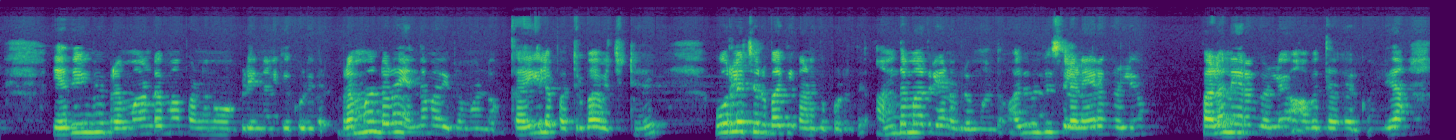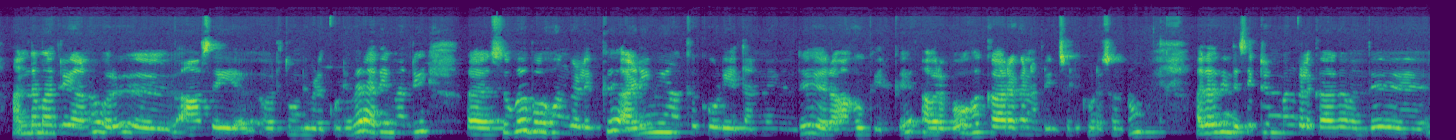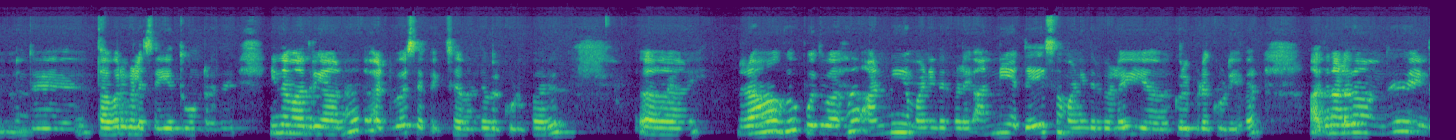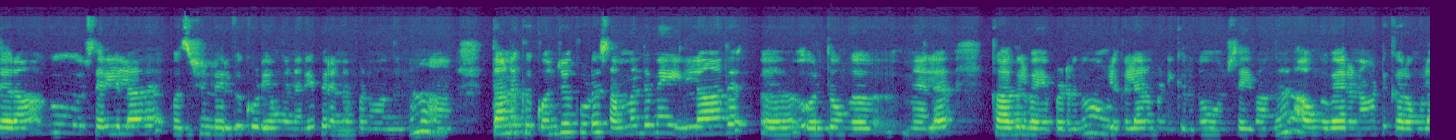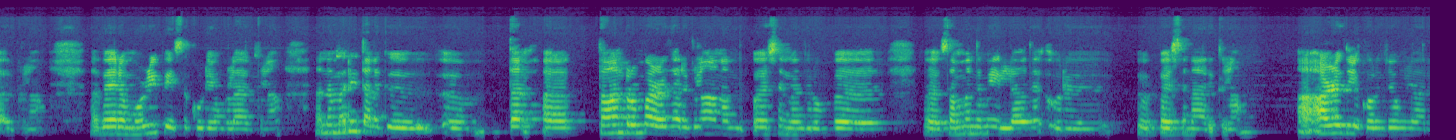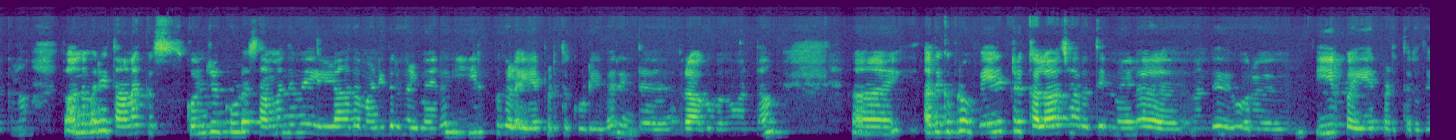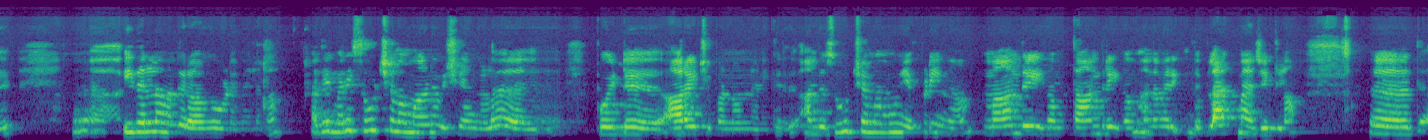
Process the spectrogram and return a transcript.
எதையுமே பிரம்மாண்டமா பண்ணணும் அப்படின்னு நினைக்கக்கூடியவர். பிரம்மாண்டம்னா எந்த மாதிரி பிரம்மாண்டம்? கையில பத்து ரூபாய் வச்சுட்டு ஒரு லட்சம் ரூபாய்க்கு கணக்கு போடுறது. அந்த மாதிரியான பிரம்மாண்டம். அது வந்து சில நேரங்கள்லயும் பல நேரங்கள்லயும் ஆபத்தாக இருக்கும் இல்லையா? அந்த மாதிரியான ஒரு ஆசையை அவர் தூண்டிவிடக்கூடியவர். அதே மாதிரி சுகபோகங்களுக்கு அடிமையாக்கக்கூடிய தன்மை வந்து ராகுக்கு இருக்கு. அவர் போகக்காரகன் அப்படின்னு சொல்லி கூட சொல்றோம் அதாவது இந்த சிற்றின்பங்களுக்காக வந்து வந்து தவறுகளை செய்ய தூண்டுறது இந்த மாதிரியான அட்வர்ஸ் எஃபெக்ட்ஸை வந்து அவர் கொடுப்பாரு. ராகு பொதுவாக அந்நிய மனிதர்களை அந்நிய தேச மனிதர்களை குறிப்பிடக்கூடியவர். அதனாலதான் வந்து இந்த ராகு சரியில்லாத பொசிஷன்ல இருக்கக்கூடியவங்க நிறைய பேர் என்ன பண்ணுவாங்கன்னா தனக்கு கொஞ்சம் கூட சம்பந்தமே இல்லாத அஹ், ஒருத்தவங்க மேல காதல் வயப்படுறதும் அவங்களை கல்யாணம் பண்ணிக்கிறதும் செய்வாங்க. அவங்க வேற நாட்டுக்காரவங்களா இருக்கலாம் வேற மொழி பேசக்கூடியவங்களா இருக்கலாம். அந்த மாதிரி தனக்கு தன் அஹ், தான் ரொம்ப அழகா இருக்கலாம். ஆனால் அந்த பர்சன் வந்து ரொம்ப அஹ், சம்பந்தமே இல்லாத ஒரு பர்சனா இருக்கலாம். அழகுல குறைஞ்சவங்களா இருக்கலாம். அந்த மாதிரி தனக்கு கொஞ்சம் கூட சம்பந்தமே இல்லாத மனிதர்கள் மேல ஈர்ப்புகளை ஏற்படுத்தக்கூடியவர் இந்த ராகு பகவான் தான். ஆஹ் அதுக்கப்புறம் வேற்று கலாச்சாரத்தின் மேல வந்து ஒரு ஈர்ப்பை ஏற்படுத்துறது. இதெல்லாம் வந்து ராகுவோட வேலை தான். அதே மாதிரி சூட்சமமான விஷயங்களை போயிட்டு ஆராய்ச்சி பண்ணணும்னு நினைக்கிறது. அந்த சூட்சமமும் எப்படின்னா மாந்திரீகம் தாந்திரீகம் அந்த மாதிரி இந்த பிளாக் மேஜிக்லாம்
